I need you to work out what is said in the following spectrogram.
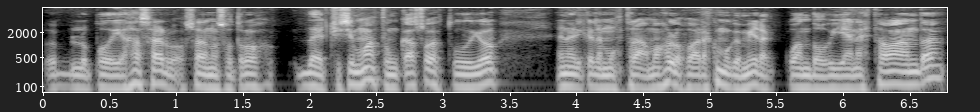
lo podías hacer. O sea, nosotros, de hecho, hicimos hasta un caso de estudio en el que le mostrábamos a los bares como que, mira, cuando viene esta banda,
